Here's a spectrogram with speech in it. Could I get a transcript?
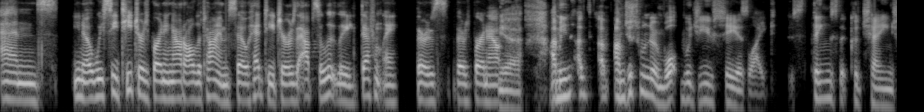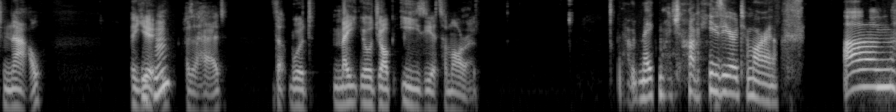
and, you know, we see teachers burning out all the time. So head teachers, absolutely, definitely. There's there's burnout. Yeah, I mean, I, I'm just wondering, what would you see as like things that could change now for you mm-hmm. as a head that would make your job easier tomorrow? That would make my job easier tomorrow. Um.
